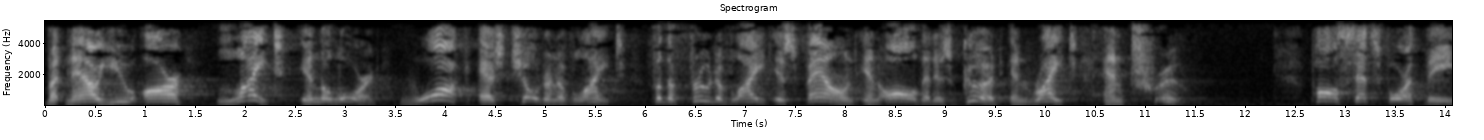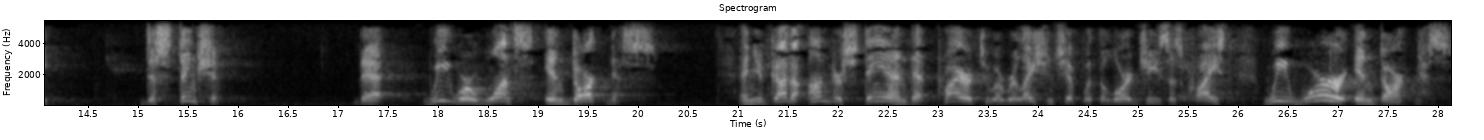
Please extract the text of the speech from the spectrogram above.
but now you are light in the Lord. Walk as children of light, for the fruit of light is found in all that is good and right and true. Paul sets forth the distinction that we were once in darkness. And you've got to understand that prior to a relationship with the Lord Jesus Christ, we were in darkness.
